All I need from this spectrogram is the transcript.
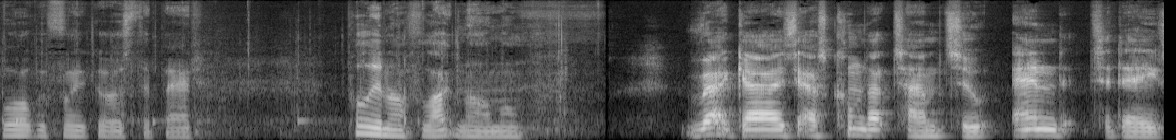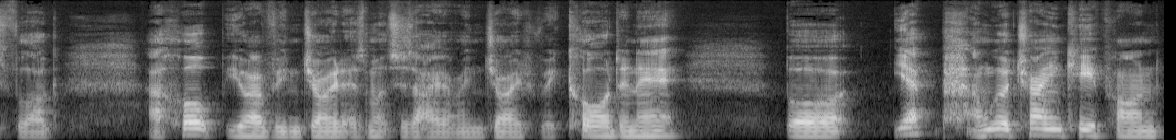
walk before he goes to bed. Pulling off like normal. Right guys, it has come that time to end today's vlog. I hope you have enjoyed it as much as I have enjoyed recording it. But, yep, I'm going to try and keep on,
